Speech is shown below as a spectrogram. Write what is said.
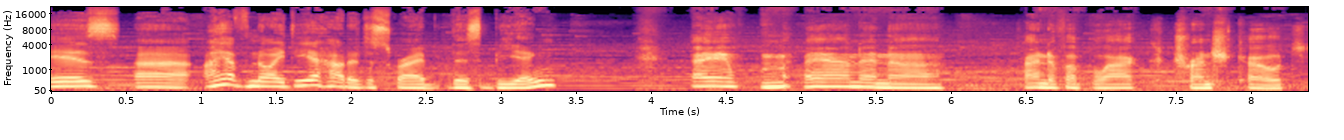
is uh, I have no idea how to describe this being. A man in a kind of a black trench coat,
